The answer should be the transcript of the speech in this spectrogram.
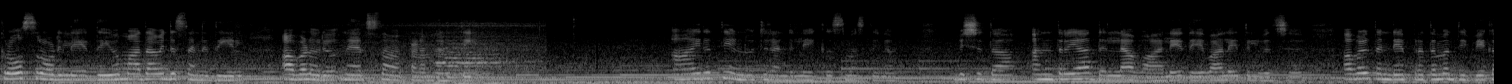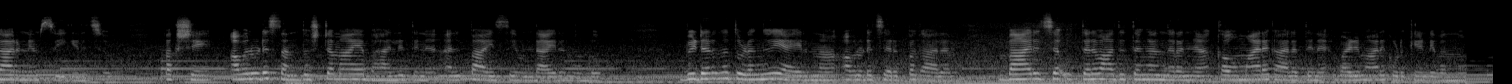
ക്രോസ് റോഡിലെ ദൈവമാതാവിന്റെ സന്നിധിയിൽ അവൾ ഒരു നേർച്ച സമർപ്പണം നടത്തി. ആയിരത്തി എണ്ണൂറ്റി രണ്ടിലെ ക്രിസ്മസ് ദിനം. വിശുദ്ധ അന്ത്രയ ദല്ല വാലെ ദേവാലയത്തിൽ വെച്ച് അവൾ തന്റെ പ്രഥമ ദിവ്യകാരുണ്യം സ്വീകരിച്ചു. പക്ഷേ അവളുടെ സന്തുഷ്ടമായ ബാല്യത്തിന് അല്പായുസേ ഉണ്ടായിരുന്നുള്ളൂ. വിടർന്നു തുടങ്ങുകയായിരുന്ന അവളുടെ ചെറുപ്പകാലം ഭാരിച്ച ഉത്തരവാദിത്തങ്ങൾ നിറഞ്ഞ കൗമാരകാലത്തിന് വഴിമാറി കൊടുക്കേണ്ടി വന്നു.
